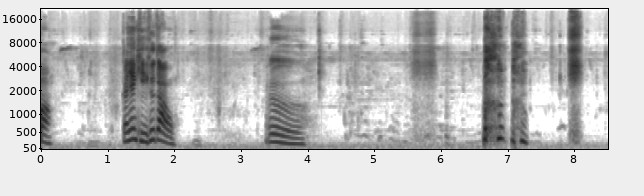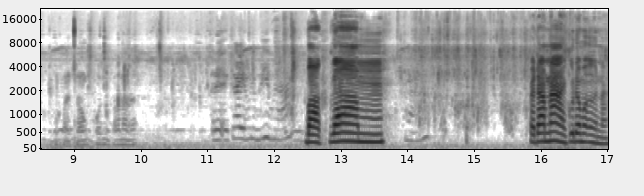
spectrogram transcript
บ่ก็ยังขี่คือเก่า เออบักดำไปดำหน้าให้กูเดินมาเอิญนะ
